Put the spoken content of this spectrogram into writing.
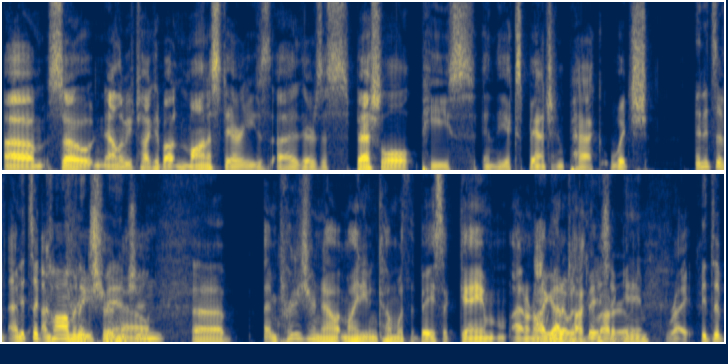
Um. So now that we've talked about monasteries, uh, there's a special piece in the expansion pack which And it's a I'm- it's a I'm common pretty sure now- expansion. uh, I'm pretty sure now it might even come with the basic game. I don't know. I we got were it with the basic game. Right. It's a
